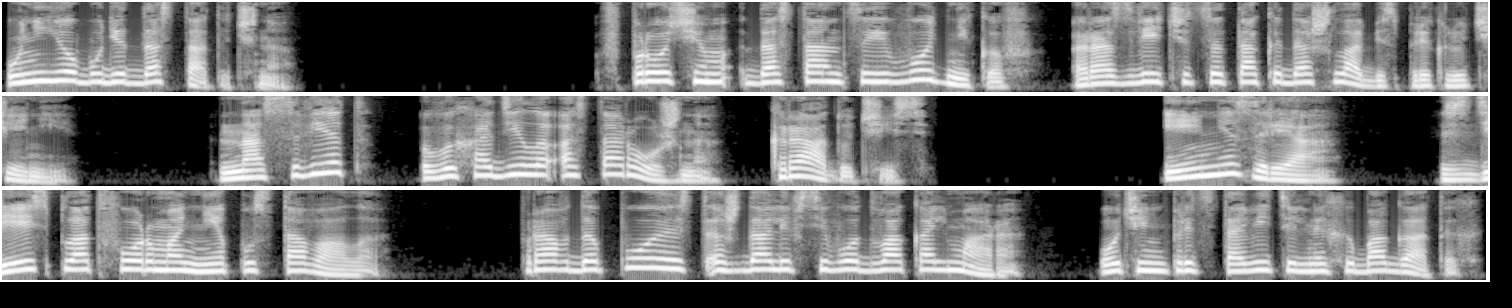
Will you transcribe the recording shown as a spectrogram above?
у нее будет достаточно. Впрочем, до станции водников разведчица так и дошла без приключений. На свет выходила осторожно, крадучись. И не зря. Здесь платформа не пустовала. Правда, поезд ждали всего два кальмара, очень представительных и богатых.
